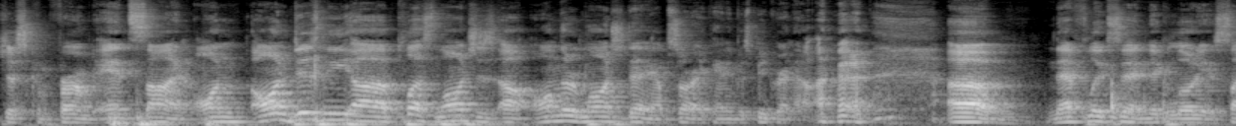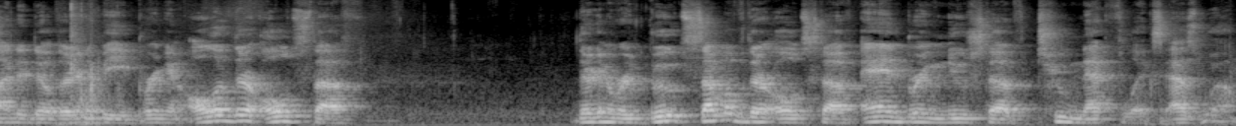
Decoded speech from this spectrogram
just confirmed and signed on on Disney uh, Plus launches uh, on their launch day. I'm sorry, I can't even speak right now. um, Netflix and Nickelodeon signed a deal. They're going to be bringing all of their old stuff. They're going to reboot some of their old stuff and bring new stuff to Netflix as well.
